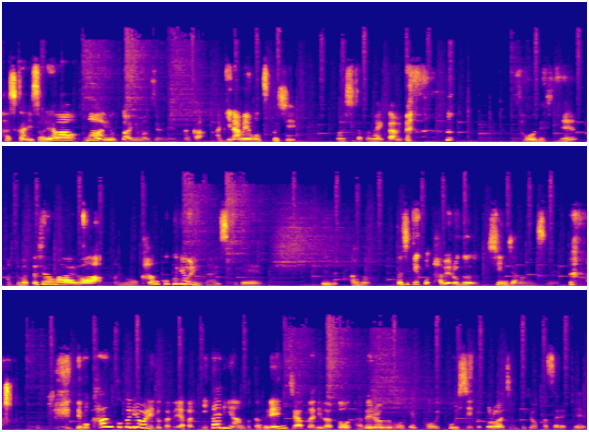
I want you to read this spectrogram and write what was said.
確かにそれはまあよくありますよねなんか諦めもつくしまあ仕方ないかみたいなそうですね。あと私の場合はあの韓国料理大好きでであの私結構食べログ信者なんですね。でも韓国料理とかでやっぱイタリアンとかフレンチあたりだと食べログも結構美味しいところはちゃんと評価されて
